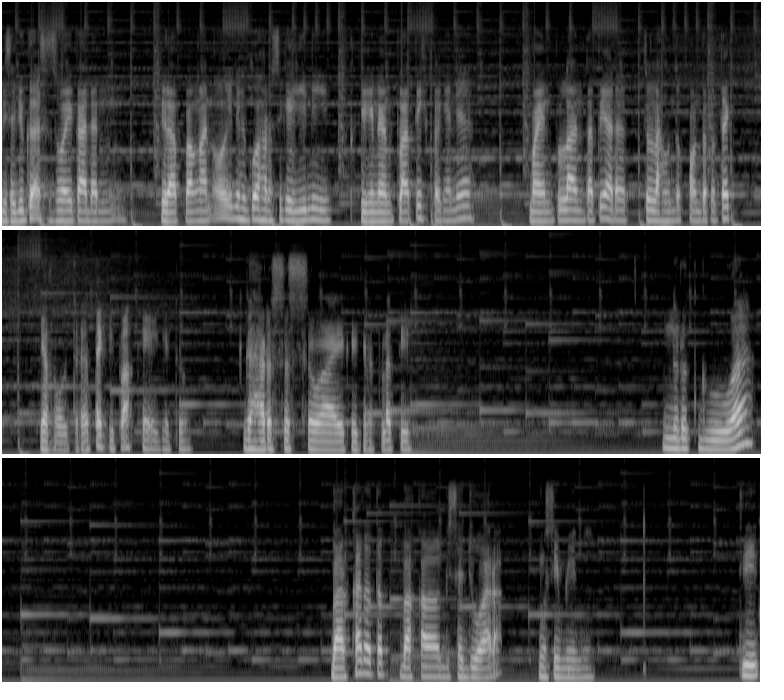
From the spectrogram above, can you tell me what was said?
bisa juga sesuai keadaan di lapangan. Oh ini gue harus kayak gini. Keinginan pelatih pengennya main pelan tapi ada celah untuk counter attack. Ya counter attack dipakai gitu. Nggak harus sesuai keinginan pelatih. Menurut gua Barca tetap bakal bisa juara musim ini. Di,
